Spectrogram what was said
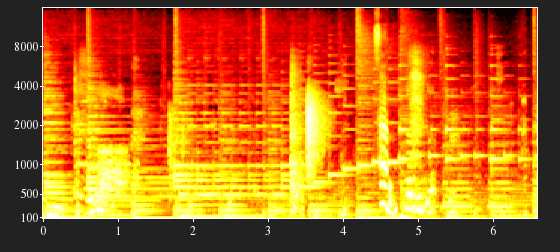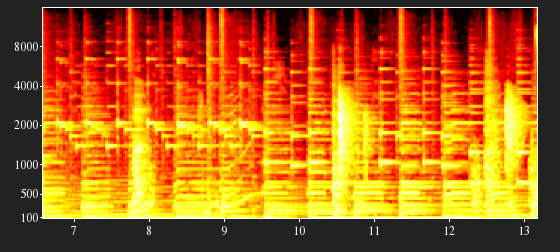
真的菜。菜。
